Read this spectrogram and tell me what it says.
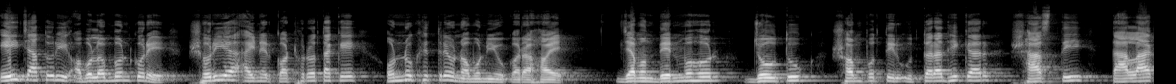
এই চাতুরি অবলম্বন করে শরিয়া আইনের কঠোরতাকে অন্য ক্ষেত্রেও নমনীয় করা হয়। যেমন দেনমোহর, যৌতুক, সম্পত্তির উত্তরাধিকার, শাস্তি, তালাক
